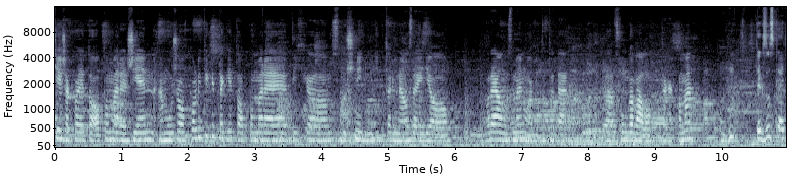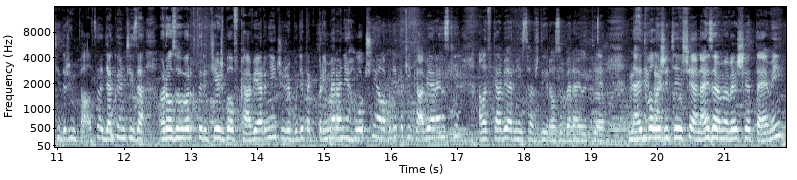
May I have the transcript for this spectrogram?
tiež ako je to o pomere žien a mužov v politike, tak je to o pomere tých uh, slušných ľudí, ktorým naozaj ide o reálnu zmenu, aby to teda uh, fungovalo tak, ako má. Tak Zuzka, ja ti držím palce ďakujem ti za rozhovor, ktorý tiež bol v kaviarni, čiže bude tak primerane hlučný, ale bude taký kaviarenský, ale v kaviarni sa vždy rozoberajú tie najdôležitejšie a najzaujímavejšie témy.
